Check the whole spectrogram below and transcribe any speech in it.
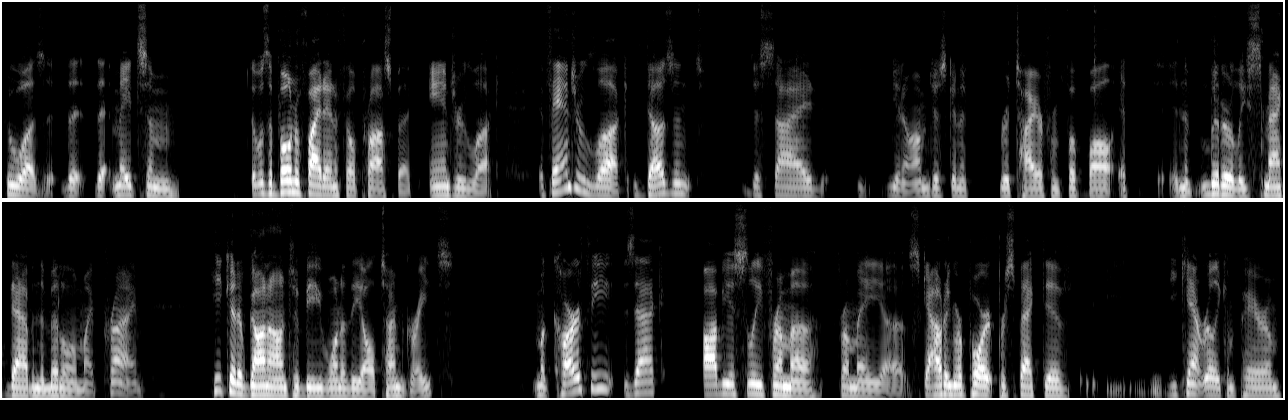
Who was it that that made some? That was a bona fide NFL prospect, Andrew Luck. If Andrew Luck doesn't decide, you know, I'm just going to retire from football at in the literally smack dab in the middle of my prime, he could have gone on to be one of the all-time greats. McCarthy, Zach, obviously from a from a uh, scouting report perspective, you can't really compare him.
